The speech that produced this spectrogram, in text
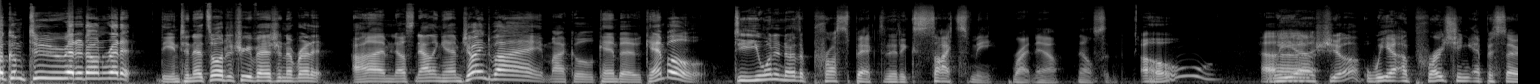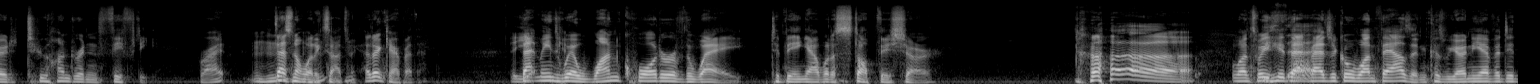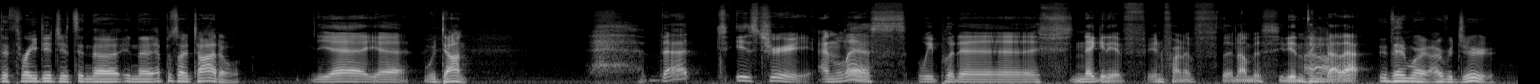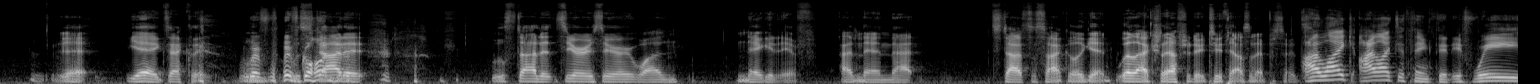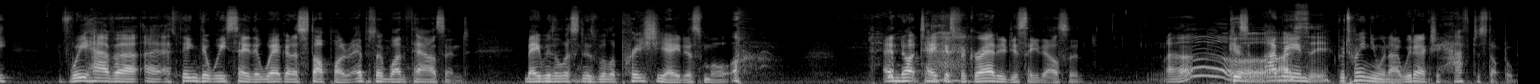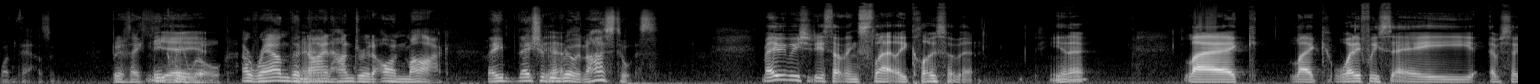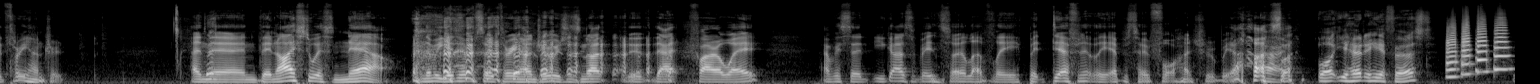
welcome to Reddit on Reddit, the internet's auditory version of Reddit. I'm Nelson Allingham, joined by Michael Cambo Campbell. Do you want to know the prospect that excites me right now, Nelson? Oh, uh, we are sure. We are approaching episode 250, right? Mm-hmm, That's not what mm-hmm. excites me. I don't care about that. Uh, yeah, that means we're one quarter of the way to being able to stop this show. Once we Is hit that? that- magical 1000 because we only ever did the three digits in the in the episode title. yeah, yeah. We're done. That is true, unless we put a negative in front of the numbers. You didn't think Ah. about that? Then we're overdue. Yeah, yeah, exactly. We'll, We've- we've we'll gone- start at we'll start at zero zero one negative, and then that starts the cycle again. We'll actually have to do two thousand episodes. I like I like to think that if we if we have a, a, a thing that we say that we're going to stop on episode 1000, maybe the listeners will appreciate us more and not take us for granted, you see, Nelson. oh, Because, I mean, see. between you and I, we don't actually have to stop at 1000. But if they think Yeah, we yeah. will, around the Yeah. 900 on mark, they, they should be really nice to us. Maybe we should do something slightly closer then. You know, like like what if we say episode three hundred, and That- then they're nice to us now, and then we get to episode three hundred, which is not that far away. And we said, "You guys have been so lovely, but definitely episode four hundred will be our last right. one." Well, you heard it here first.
